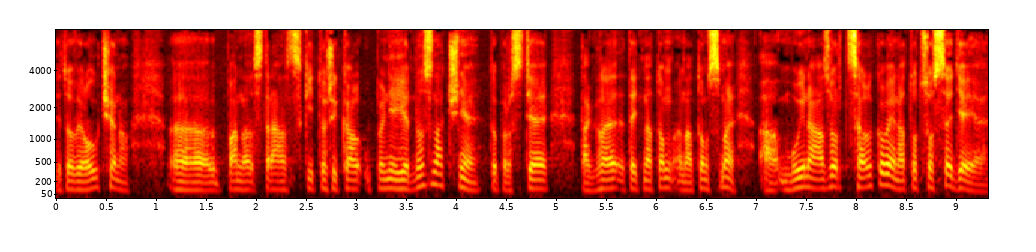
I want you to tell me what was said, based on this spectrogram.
Je to vyloučeno. Eh, pan Stránský to říkal úplně jednoznačně. To prostě takhle teď na tom, na tom jsme. A můj názor celkově na to, co se děje,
